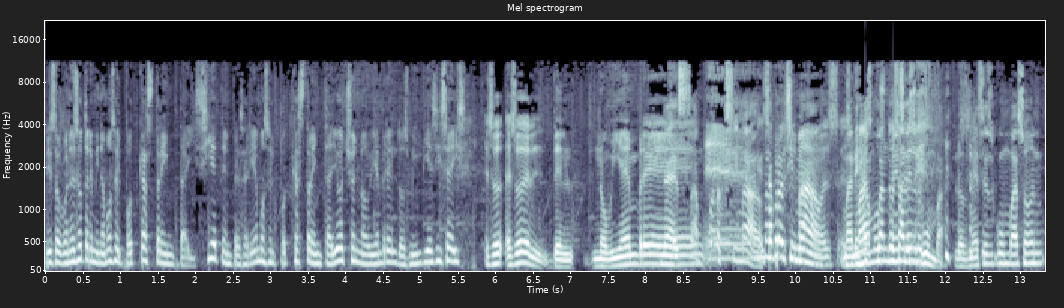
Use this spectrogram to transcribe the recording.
Listo, con eso terminamos el podcast 37. Empezaríamos el podcast 38 en noviembre del 2016. Eso, eso del, del noviembre... Es aproximado. Es aproximado. Es, es más Manejamos cuando meses salen los- Gumba. Los meses Gumba son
